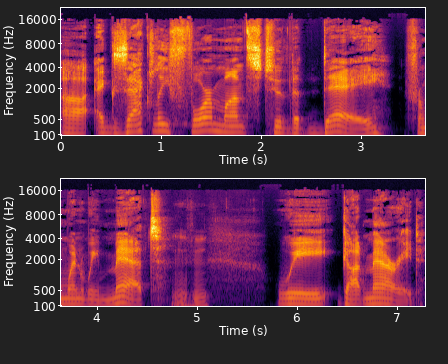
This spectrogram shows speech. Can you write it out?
uh, exactly four months to the day from when we met. Mm-hmm we got married.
